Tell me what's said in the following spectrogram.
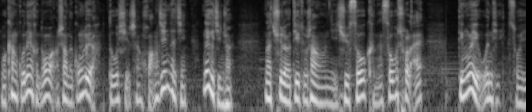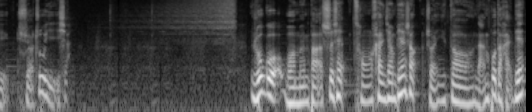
我看国内很多网上的攻略啊，都写成黄金的金，那个金川。那去了地图上，你去搜可能搜不出来，定位有问题，所以需要注意一下。如果我们把视线从汉江边上转移到南部的海边，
